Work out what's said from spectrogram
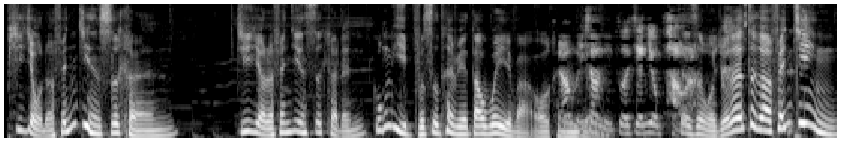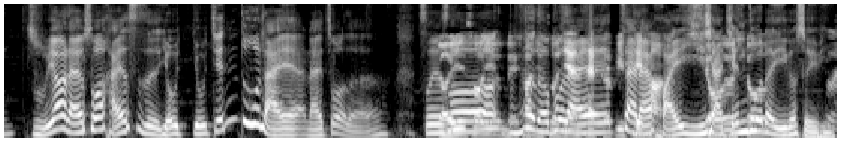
P 九的分镜师可能 G 九的分镜师可能功力不是特别到位吧，我可能然后。美少女作奸又跑了就是，我觉得这个分镜主要来说还是由由监督来来做的，所以说不得不来再来怀疑一下监督的一个水平。对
